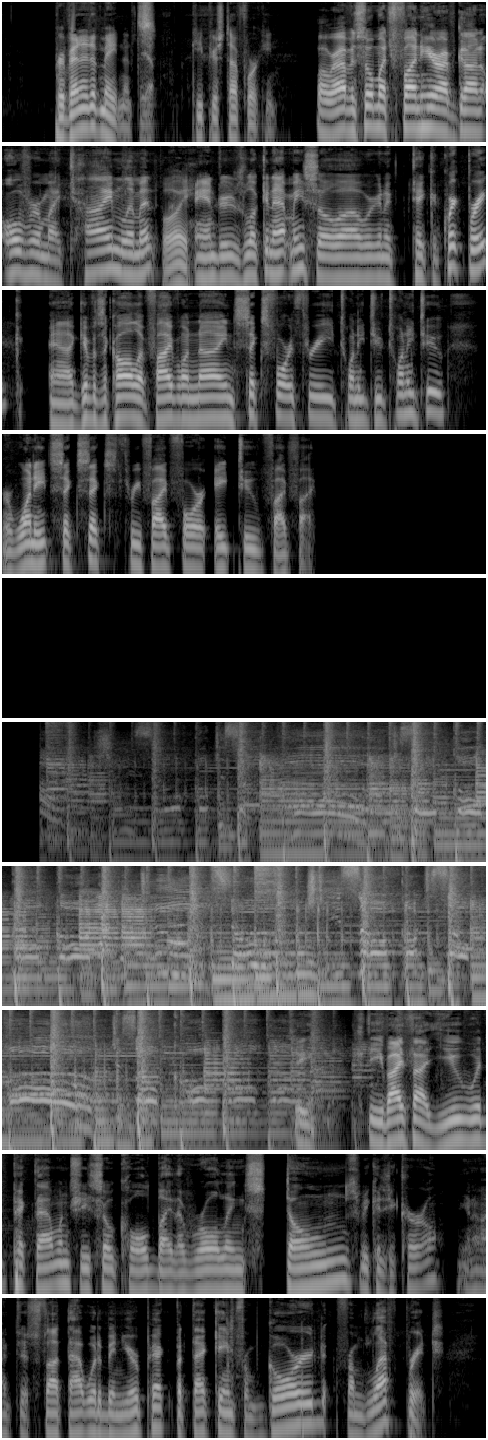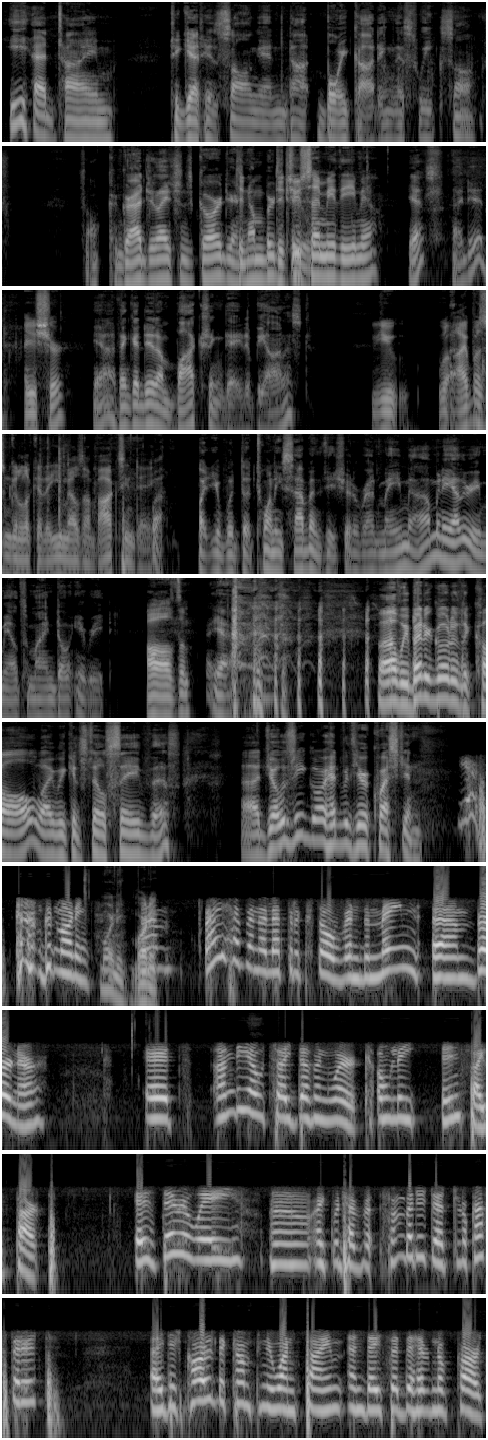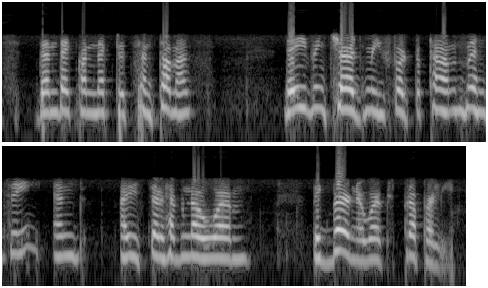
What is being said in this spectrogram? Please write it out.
Preventative maintenance. Yep. Keep your stuff working. Well, we're having so much fun here. I've gone over my time limit. Boy. Andrew's looking at me, so uh, we're going to take a quick break. Uh, give us a call at 519 643 2222 or 1 354 8255. See, Steve, I thought you would pick that one. She's so cold by the Rolling Stones because you curl. You know, I just thought that would have been your pick, but that came from Gord from Lethbridge. He had time to get his song in, not boycotting this week's songs. So, congratulations, Gord. You're Did, number did two. you send me the email? Yes, I did. Are you sure? Yeah, I think I did on Boxing Day, to be honest. You well, I wasn't going to look at the emails on Boxing Day. Well, but you with the 27th, you should have read my email. How many other emails of mine don't you read? All of them. Yeah. well, we better go to the call while we can still save this. Uh, Josie, go ahead with your question. Yes. Good morning. Morning. Morning. Um, I have an electric stove, and the main um, burner, it on the outside doesn't work, only inside part. Is there a way uh, I could have somebody that look after it? I did call the company one time, and they said they have no parts. Then they connected St. Thomas. They even charged me for to come and see, and I still have no um, big burner works properly.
